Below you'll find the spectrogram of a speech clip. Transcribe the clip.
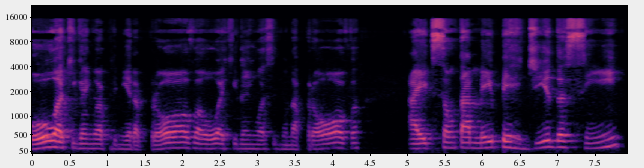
ou a que ganhou a primeira prova, ou a que ganhou a segunda prova. A edição tá meio perdida, assim,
